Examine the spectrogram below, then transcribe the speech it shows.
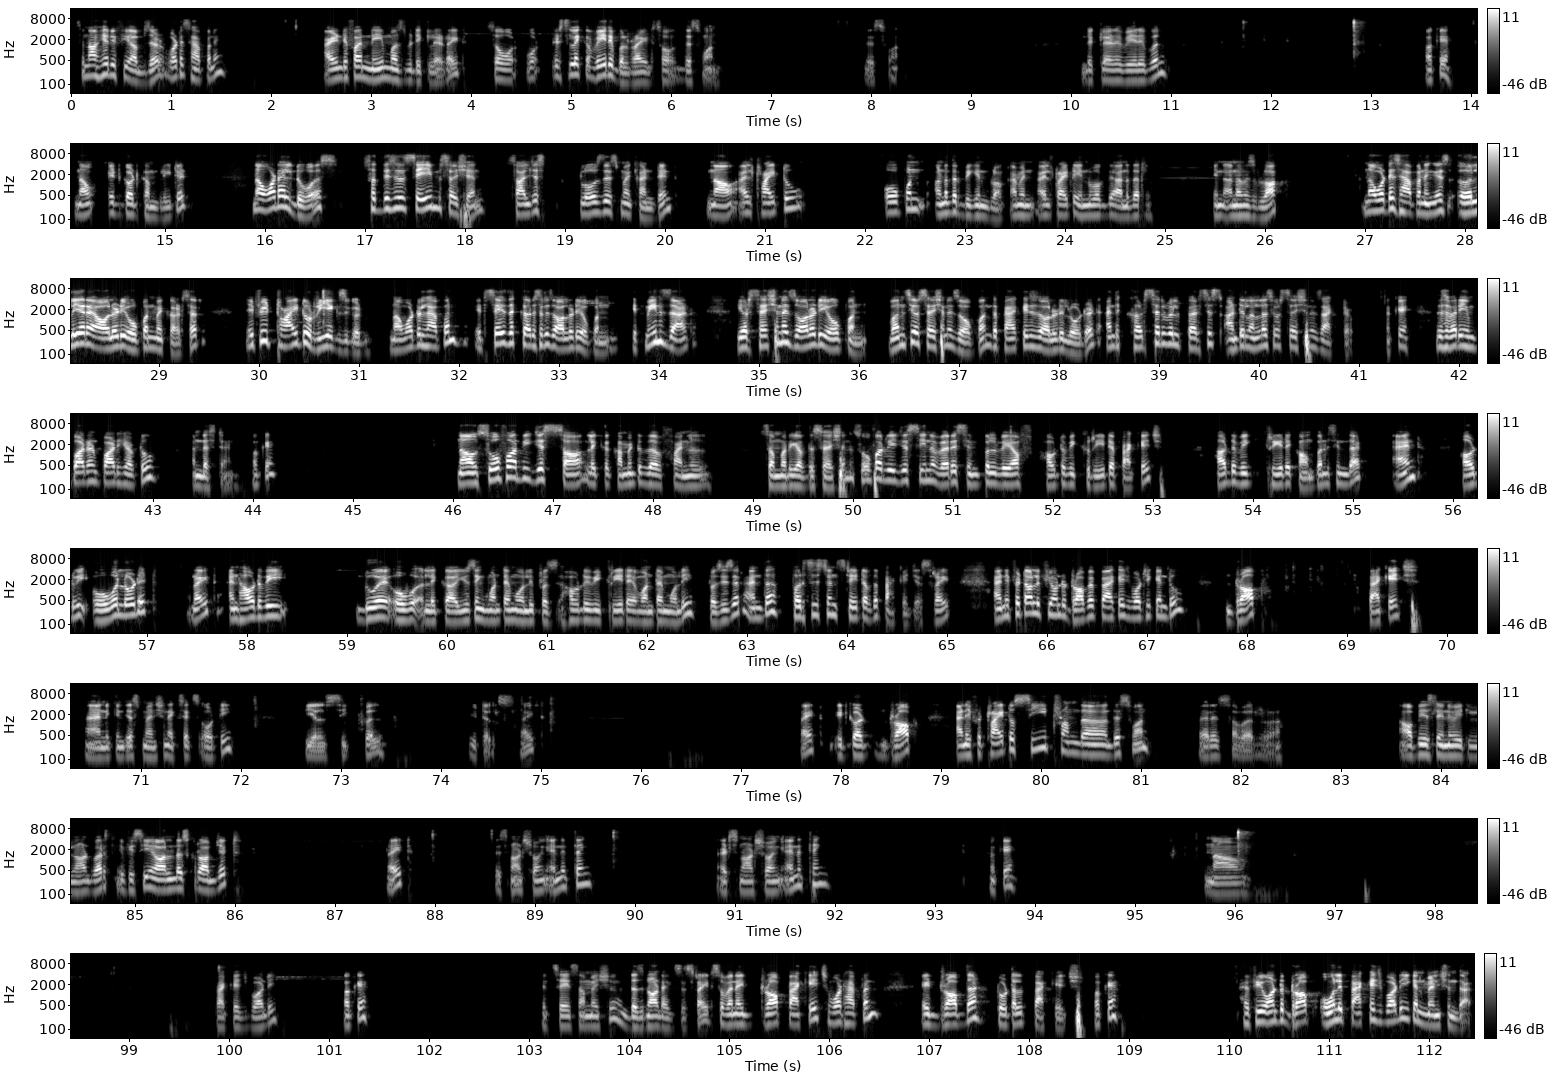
So now here, if you observe what is happening, identifier name must be declared, right? So what, it's like a variable, right? So this one, this one. Declare a variable. Okay, now it got completed. Now what I'll do is, so this is the same session. So I'll just close this my content. Now I'll try to open another begin block. I mean, I'll try to invoke the another in anonymous block. Now what is happening is earlier I already opened my cursor. If you try to re-execute, now what will happen? It says the cursor is already open. It means that your session is already open. Once your session is open, the package is already loaded and the cursor will persist until unless your session is active. Okay, this is a very important part you have to understand. Okay. Now, so far we just saw like a coming to the final summary of the session. So far we just seen a very simple way of how do we create a package, how do we create a components in that, and how do we overload it, right? And how do we do a over like uh, using one time only how do we create a one time only procedure and the persistent state of the packages right? And if at all if you want to drop a package what you can do? Drop package and you can just mention xxot pl sql utils right? Right? It got dropped. And if you try to see it from the this one where is our uh, obviously no it will not work. If you see all underscore object right it's not showing anything. It's not showing anything. Okay. Now, package body. Okay. It says some issue does not exist, right? So when I drop package, what happened? It dropped the total package. Okay. If you want to drop only package body, you can mention that.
